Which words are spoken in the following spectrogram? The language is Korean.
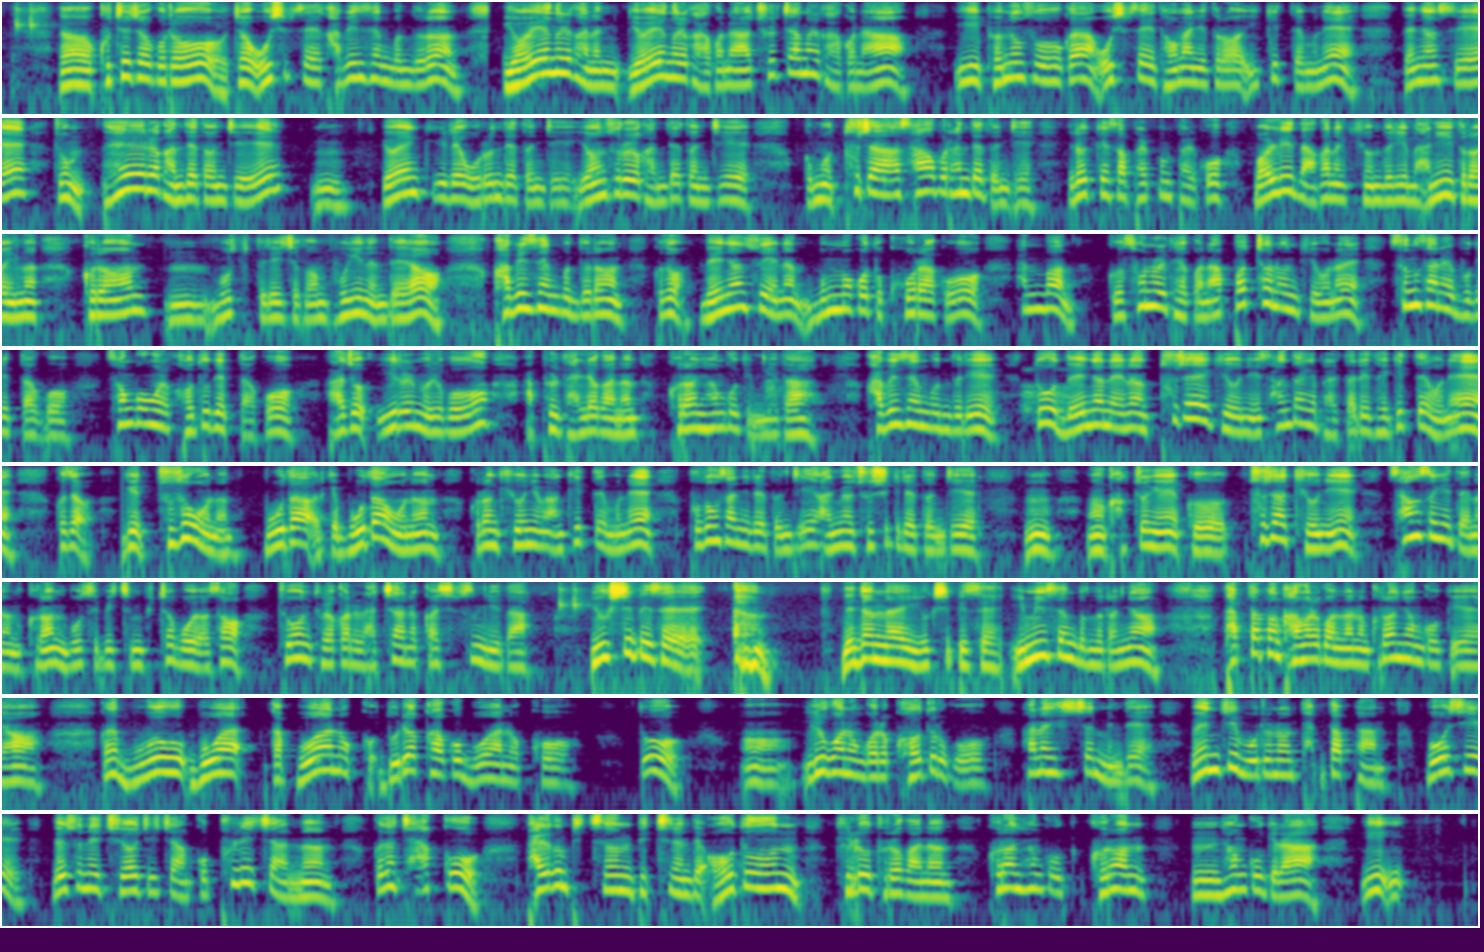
어, 구체적으로 저 50세 갑인생분들은 여행을 가는 여행을 가거나 출장을 가거나 이 변동수가 50세에 더 많이 들어 있기 때문에 내년수에 좀 해외를 간다든지 음, 여행길에 오른다든지 연수를 간다든지 그뭐 투자 사업을 한다든지 이렇게 해서 발품 팔고 멀리 나가는 기운들이 많이 들어있는 그런 음, 모습들이 지금 보이는데요. 갑인생 분들은 그래서 내년 수에는 못 먹어도 고라고 한번 그 손을 대거나 뻗쳐놓은 기운을 승산을 보겠다고 성공을 거두겠다고 아주 이를 물고 앞을 달려가는 그런 형국입니다. 갑인생 분들이 또 내년에는 투자의 기운이 상당히 발달이 되기 때문에 그저 이게 주워오는 모다 이렇게 모다오는 그런 기운이 많기 때문에 부동산이라든지 아니면 주식이라든지 음, 어, 각종의 그 투자 기운이 상승이 되는 그런 모습이 지금 비쳐 보여서 좋은 결과를 낳지 않을까 싶습니다. 62세 내년 나이 62세 이민생 분들은요 답답한 강을 건너는 그런 형국이에요. 그냥 모, 모아, 그러니까 모아놓고 노력하고 모아놓고 또 어, 일궈놓은 거를 거두르고 하는 시점인데 왠지 모르는 답답함 무엇이 내 손에 쥐어지지 않고 풀리지 않는 그냥 자꾸 밝은 빛은 비치는데 어두운 길로 들어가는 그런 형국 그런 음, 형국이라 이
